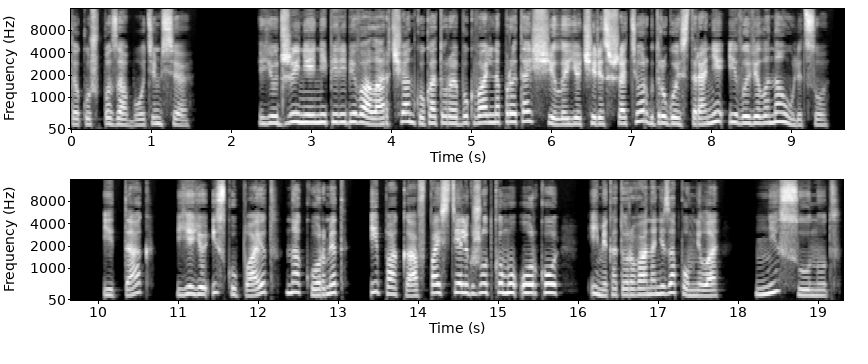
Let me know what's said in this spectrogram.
так уж позаботимся». Юджиния не перебивала арчанку, которая буквально протащила ее через шатер к другой стороне и вывела на улицу. И так ее искупают, накормят и пока в постель к жуткому орку, имя которого она не запомнила, не сунут.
